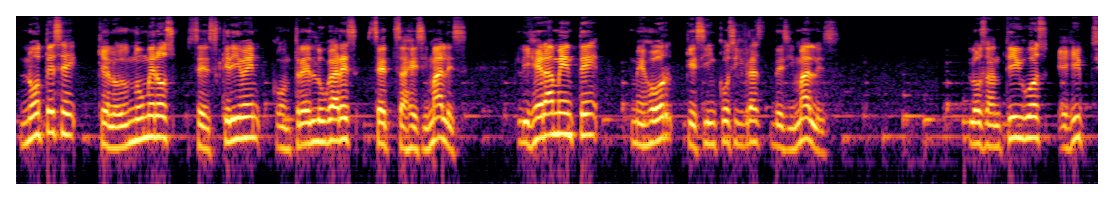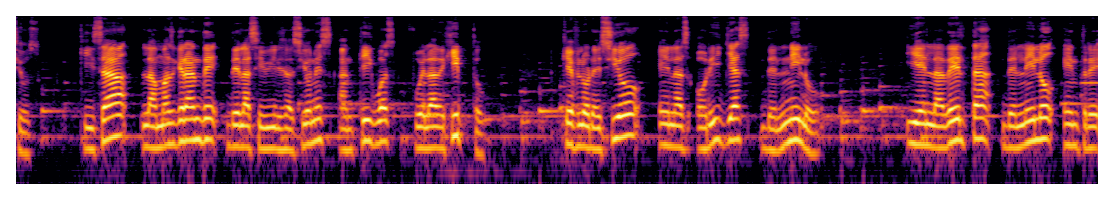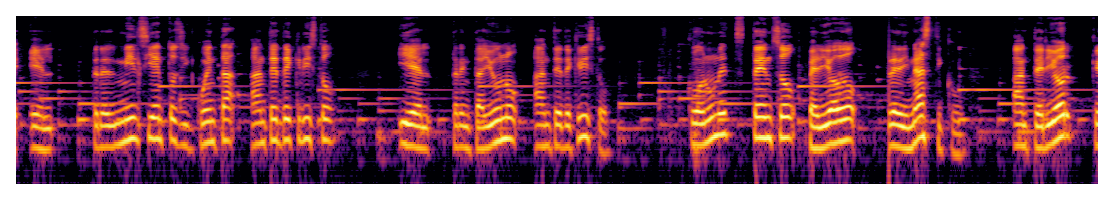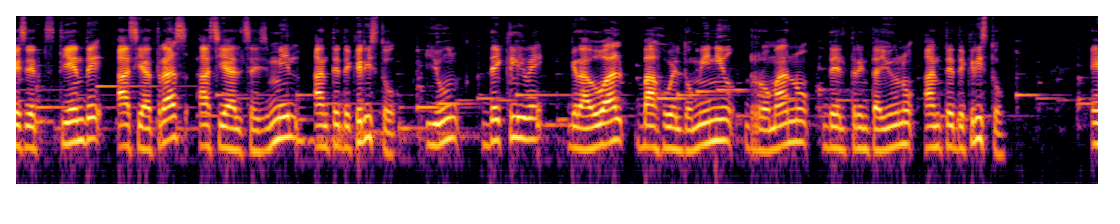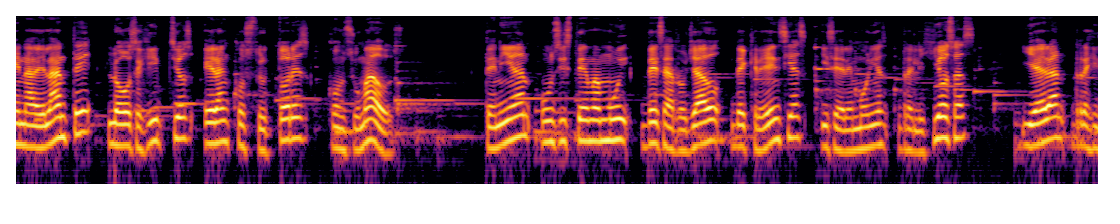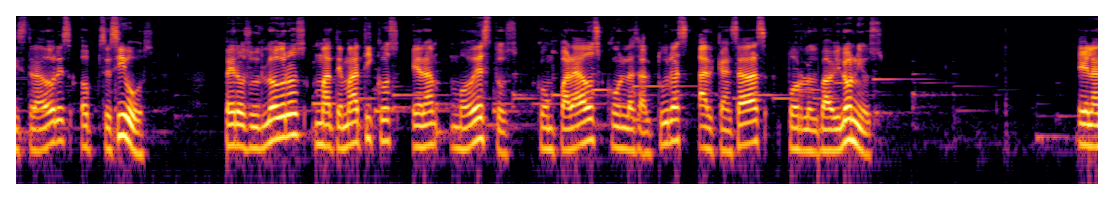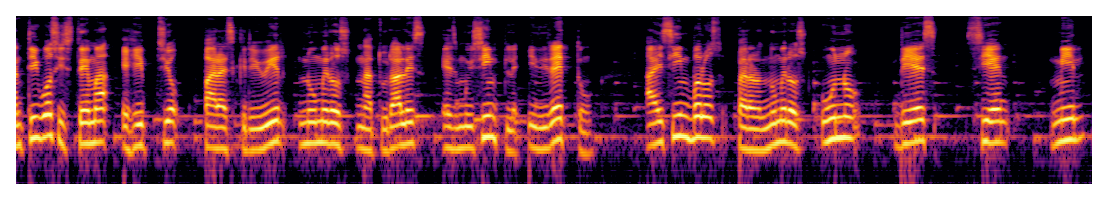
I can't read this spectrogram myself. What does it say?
Nótese que los números se escriben con tres lugares sexagesimales, ligeramente mejor que cinco cifras decimales. Los antiguos egipcios, quizá la más grande de las civilizaciones antiguas fue la de Egipto, que floreció en las orillas del Nilo y en la delta del Nilo entre el 3150 a.C. y el 31 a.C., con un extenso periodo predinástico anterior que se extiende hacia atrás hacia el 6000 a.C. y un declive gradual bajo el dominio romano del 31 a.C. En adelante, los egipcios eran constructores consumados. Tenían un sistema muy desarrollado de creencias y ceremonias religiosas y eran registradores obsesivos. Pero sus logros matemáticos eran modestos comparados con las alturas alcanzadas por los babilonios. El antiguo sistema egipcio para escribir números naturales es muy simple y directo. Hay símbolos para los números 1, 10, 100, 1000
